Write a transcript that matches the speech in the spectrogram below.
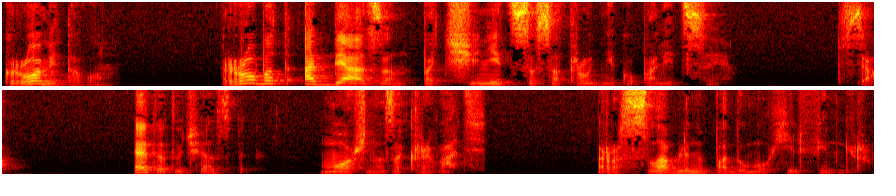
Кроме того, робот обязан подчиниться сотруднику полиции. Все. Этот участок можно закрывать. Расслабленно подумал Хильфингер.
